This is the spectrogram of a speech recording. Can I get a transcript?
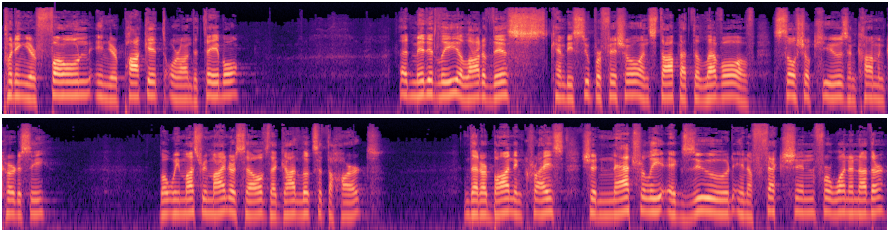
putting your phone in your pocket or on the table. Admittedly, a lot of this can be superficial and stop at the level of social cues and common courtesy. But we must remind ourselves that God looks at the heart, and that our bond in Christ should naturally exude in affection for one another.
